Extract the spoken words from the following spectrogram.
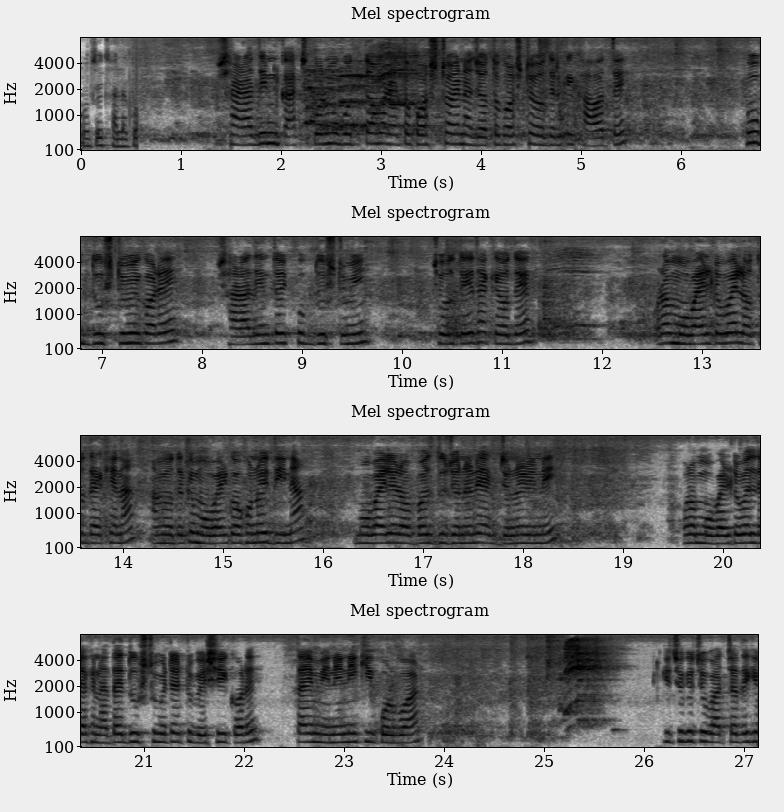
বলছে খেলা কর সারাদিন কাজকর্ম করতে আমার এত কষ্ট হয় না যত কষ্ট হয় ওদেরকে খাওয়াতে। খুব দুষ্টুমি করে সারাদিন তো খুব দুষ্টুমি চলতেই থাকে ওদের। ওরা মোবাইল টোবাইল অত দেখে না আমি ওদেরকে মোবাইল কখনোই দিই না। মোবাইলের অভ্যাস দুজনেরই একজনেরই নেই। ওরা মোবাইল টোবাইল দেখে না, তাই দুষ্টুমিটা একটু বেশিই করে। তাই মেনে নিই কী করব আর। কিছু কিছু বাচ্চা দেখি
